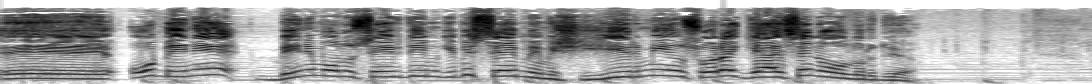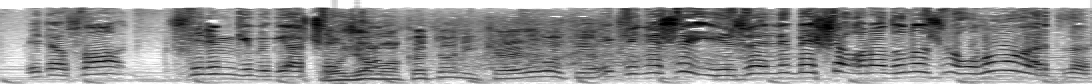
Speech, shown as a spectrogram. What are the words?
Ee, o beni benim onu sevdiğim gibi sevmemiş. 20 yıl sonra gelse ne olur diyor. Bir defa film gibi gerçekten. Hocam hakikaten hikayeye bak ya. İkincisi 155'i aradınız ve onu mu verdiler?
